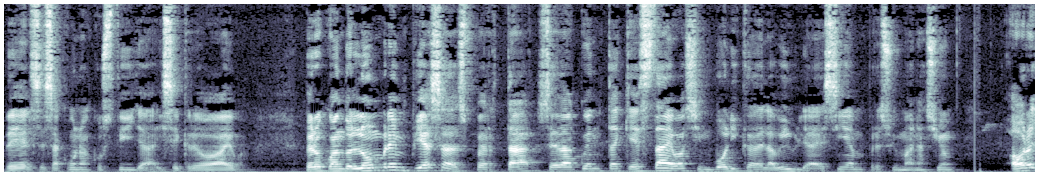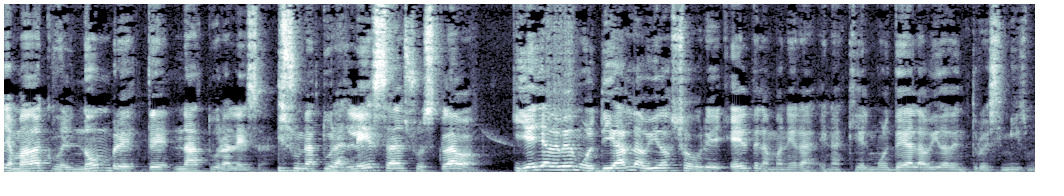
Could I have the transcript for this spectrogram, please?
de él se sacó una costilla y se creó a Eva. Pero cuando el hombre empieza a despertar, se da cuenta que esta Eva simbólica de la Biblia es siempre su emanación ahora llamada con el nombre de naturaleza. Y su naturaleza es su esclava. Y ella debe moldear la vida sobre él de la manera en la que él moldea la vida dentro de sí mismo.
